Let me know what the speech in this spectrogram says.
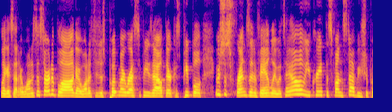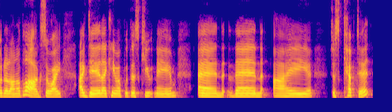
like I said, I wanted to start a blog. I wanted to just put my recipes out there because people, it was just friends and family would say, "Oh, you create this fun stuff. You should put it on a blog." So I I did. I came up with this cute name and then I just kept it.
